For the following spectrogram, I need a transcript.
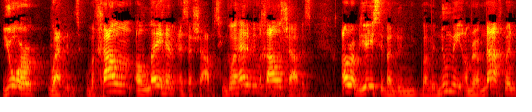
your weapons. Umachalon alehem es Shabbos. You can go ahead and be mechal Shabbos. Amr Rabbi Yosef b'menumi, Amr Rabbi Nachman,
